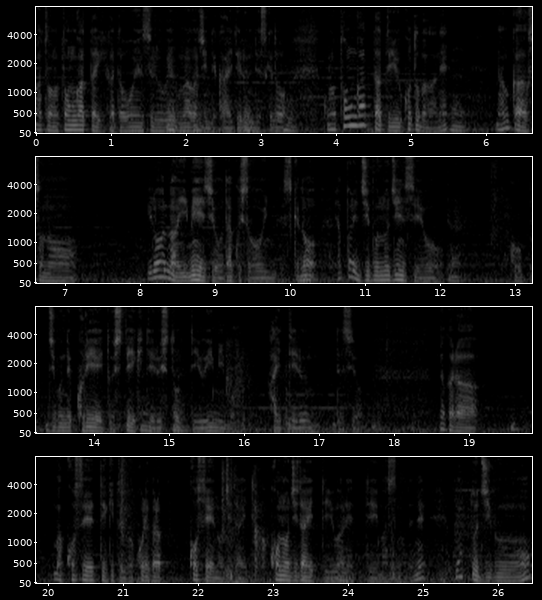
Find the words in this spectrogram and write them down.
まあ、そのとんがった生き方を応援するウェブマガジンで書いてるんですけど、うん。この「とんがった」っていう言葉がね、なんかそのいろんなイメージを抱く人が多いんですけど、やっぱり自分の人生をこう自分でクリエイトして生きている人っていう意味も入っているんですよ。だから、まあ、個性的というかこれから個性の時代というかこの時代って言われていますのでねもっと自分を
